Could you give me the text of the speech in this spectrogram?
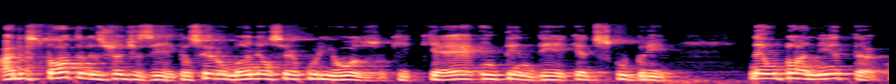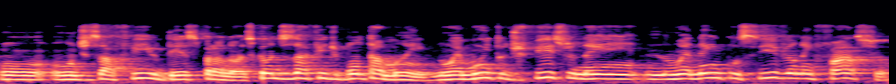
Aristóteles já dizia que o ser humano é um ser curioso, que quer entender, quer descobrir. Né? Um planeta com um desafio desse para nós, que é um desafio de bom tamanho. Não é muito difícil, nem não é nem impossível, nem fácil.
